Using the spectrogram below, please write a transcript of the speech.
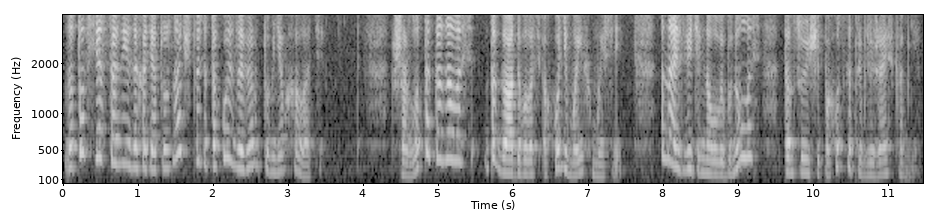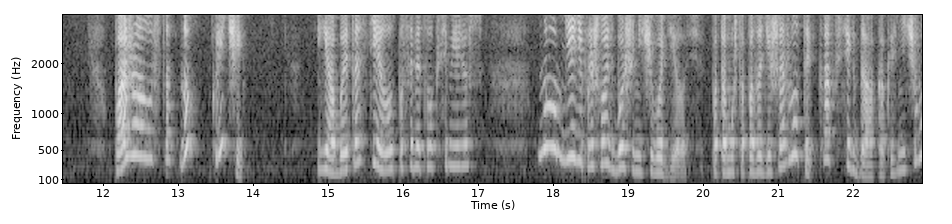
Зато все остальные захотят узнать, что это такое завернуто у меня в халате. Шарлотта, казалось, догадывалась о ходе моих мыслей. Она извительно улыбнулась, танцующей походкой приближаясь ко мне. «Пожалуйста, ну, кричи!» «Я бы это сделал», — посоветовал Ксимериус. Но мне не пришлось больше ничего делать, потому что позади Шарлотты, как всегда, как из ничего,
